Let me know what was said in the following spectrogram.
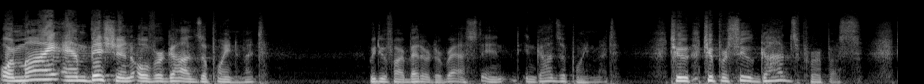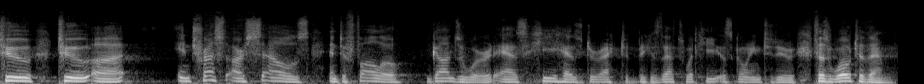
or my ambition over God's appointment we do far better to rest in, in God's appointment, to, to pursue God's purpose, to, to uh, entrust ourselves and to follow God's word as He has directed, because that's what He is going to do. It says, Woe to them.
